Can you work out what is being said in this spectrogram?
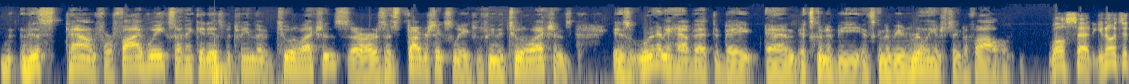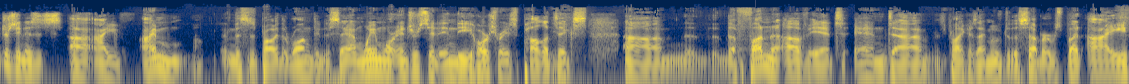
this town for five weeks, I think it is between the two elections, or is it five or six weeks between the two elections? Is we're going to have that debate, and it's going to be it's going to be really interesting to follow. Well said. You know what's interesting is uh, I I'm and this is probably the wrong thing to say. I'm way more interested in the horse race politics, um, the, the, fun of it, and uh, it's probably because I moved to the suburbs. But I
